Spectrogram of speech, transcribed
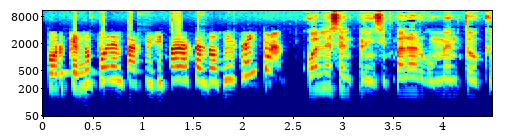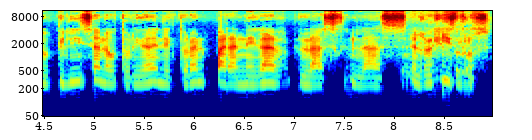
porque no pueden participar hasta el 2030. ¿Cuál es el principal argumento que utiliza la autoridad electoral para negar las, las el registros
